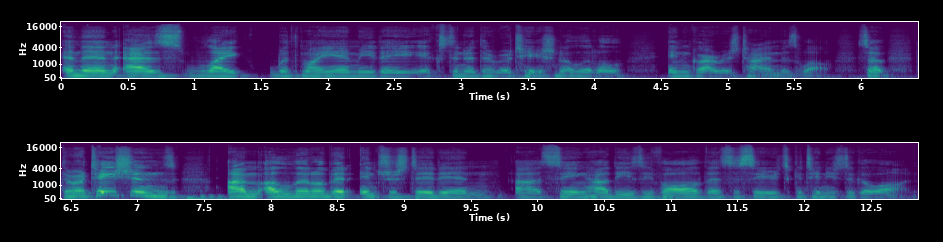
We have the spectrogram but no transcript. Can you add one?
And then as like with Miami, they extended their rotation a little in garbage time as well. So the rotations, I'm a little bit interested in uh, seeing how these evolve as the series continues to go on.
